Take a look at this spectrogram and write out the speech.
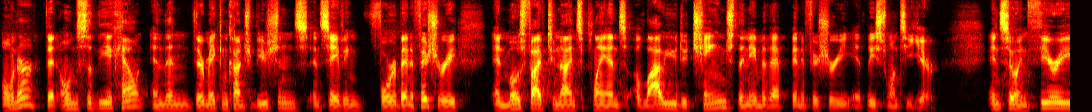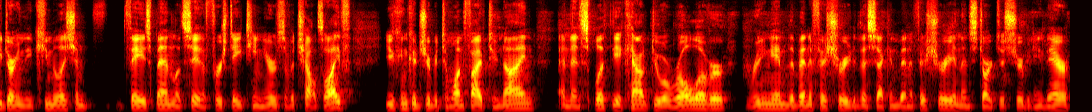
owner that owns the account, and then they're making contributions and saving for a beneficiary. And most 529s plans allow you to change the name of that beneficiary at least once a year. And so, in theory, during the accumulation phase, Ben, let's say the first 18 years of a child's life, you can contribute to 1529 and then split the account, do a rollover, rename the beneficiary to the second beneficiary, and then start distributing there,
